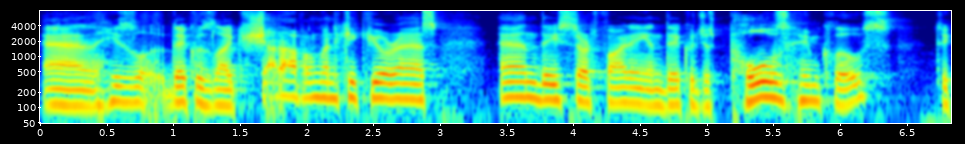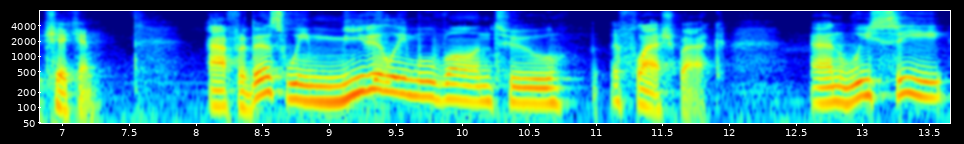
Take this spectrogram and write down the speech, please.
And he's, Deku's like, shut up, I'm going to kick your ass. And they start fighting, and Deku just pulls him close to kick him. After this, we immediately move on to a flashback. And we see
